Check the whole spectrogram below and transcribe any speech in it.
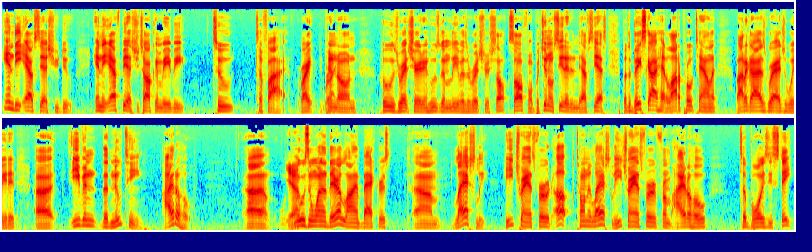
in the FCS. You do in the FBS. You're talking maybe two to five, right? Depending Right. on who's redshirt and who's going to leave as a redshirt so- sophomore. But you don't see that in the FCS. But the Big Sky had a lot of pro talent. A lot of guys graduated. Uh, even the new team, Idaho, uh, Yeah. losing one of their linebackers, um, Lashley. He transferred up. Tony Lashley. He transferred from Idaho to Boise State.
